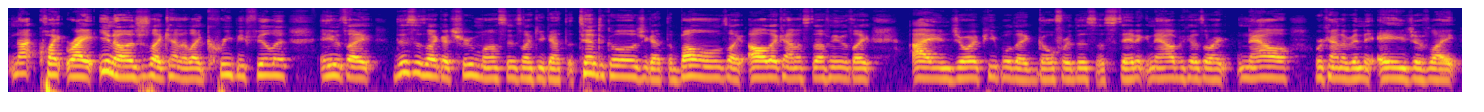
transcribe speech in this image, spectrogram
not quite right. You know, it's just like kind of like creepy feeling. And he was like, this is like a true monster. It's like you got the tentacles, you got the bones, like all that kind of stuff. And he was like, I enjoy people that go for this aesthetic now because like now we're kind of in the age of like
